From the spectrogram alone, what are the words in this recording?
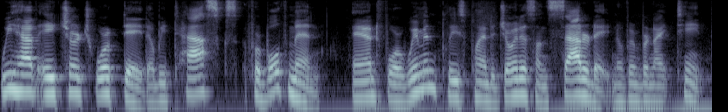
we have a church work day. There'll be tasks for both men and for women. Please plan to join us on Saturday, November 19th.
